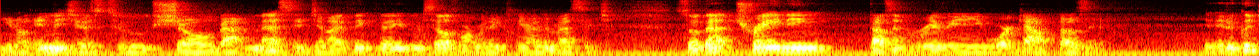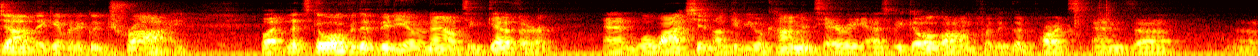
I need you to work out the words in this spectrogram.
you know images to show that message. And I think they themselves weren't really clear on the message. So that training doesn't really work out, does it? They did a good job, they gave it a good try. But let's go over the video now together and we'll watch it and I'll give you a commentary as we go along for the good parts and the uh,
